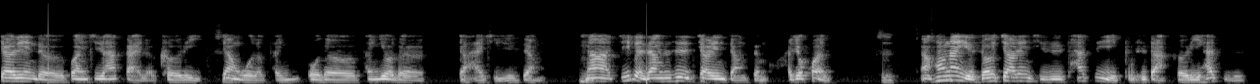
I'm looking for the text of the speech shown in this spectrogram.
教练的关系，他改了颗粒，像我的朋我的朋友的小孩其实是这样，那基本上就是教练讲什么他就换。是。然后那有时候教练其实他自己不是打颗粒，他只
